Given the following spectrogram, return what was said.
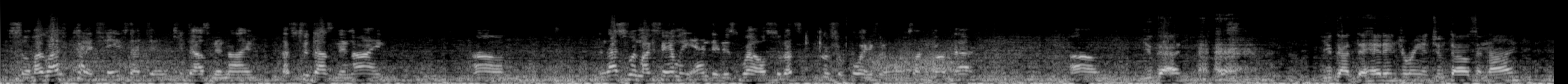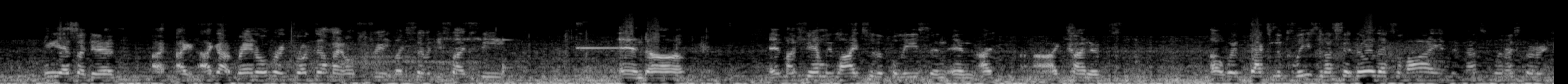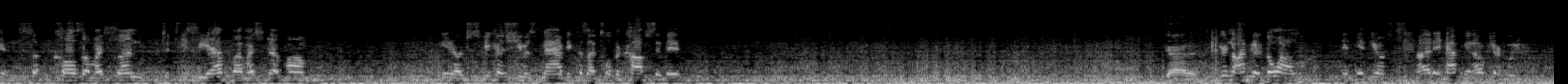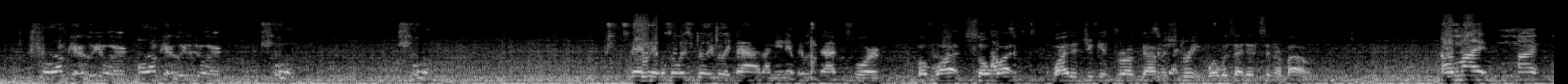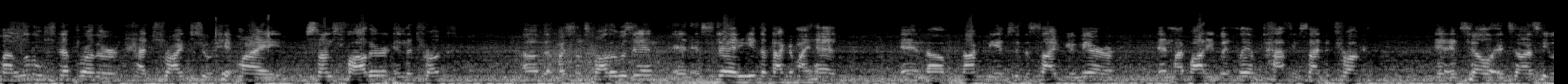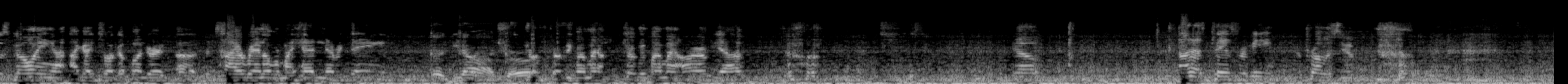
So my life kind of changed that day in 2009. That's 2009. Um, and that's when my family ended as well. So that's a crucial point if you want to talk about that. Um, you got you got the head injury in 2009. Yes, I did. I, I, I, got ran over and drugged down my own street like 75 feet, and uh, and my family lied to the police, and, and I I kind of uh, went back to the police and I said, no, that's a lie. And then that's when I started getting calls on my son to DCF by my stepmom you know, just because she was mad because I told the cops that they. Got it. You're not gonna go on, and, and you know, that didn't happen. I don't care who you. I don't care who you are. I don't care who you are. then it was always really, really bad. I mean, it, it was bad before. But why? So why? Why did you get drugged down the street? What was that incident about? Uh, my my my little stepbrother had tried to hit my son's father in the truck uh, that my son's father was in, and instead he hit the back of my head and um, knocked me into the side view mirror, and my body went limp passing inside the truck. And until until as he was going, I, I got drug up under it. Uh, the tire ran over my head and everything. Good you God, know, girl! Drug, drug, me by my drug me by my arm. Yeah. you know, God has plans for me I promise you.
